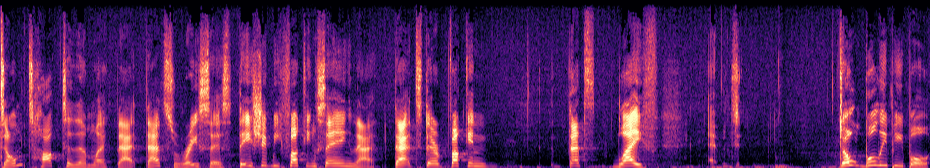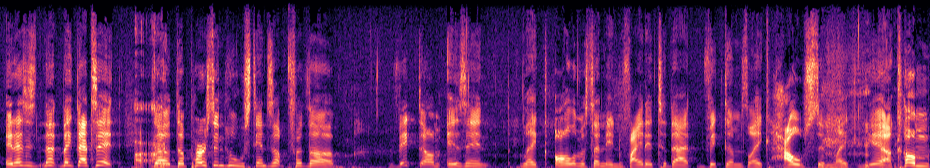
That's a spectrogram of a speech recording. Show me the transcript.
don't talk to them like that. That's racist. They should be fucking saying that. That's their fucking. That's life. Don't bully people. It is not like that's it. I- the the person who stands up for the victim isn't like all of a sudden invited to that victim's like house and like yeah come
